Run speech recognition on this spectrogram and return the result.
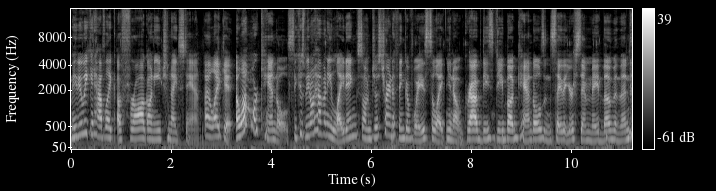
Maybe we could have like a frog on each nightstand. I like it. I want more candles because we don't have any lighting. So I'm just trying to think of ways to like, you know, grab these Debug candles and say that your sim made them. And then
